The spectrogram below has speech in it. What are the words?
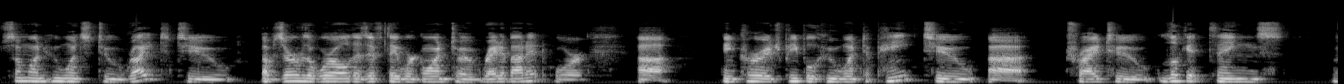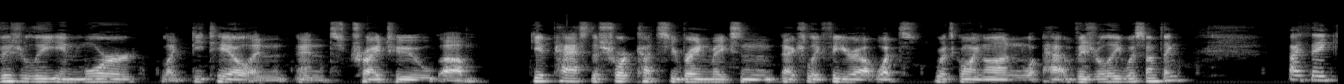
someone who wants to write to observe the world as if they were going to write about it or uh, encourage people who want to paint to uh, try to look at things visually in more like detail and and try to um, get past the shortcuts your brain makes and actually figure out what's what's going on what, how, visually with something. I think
